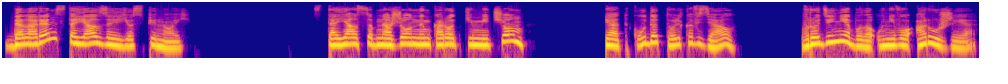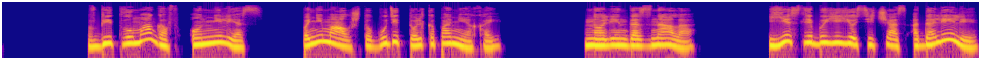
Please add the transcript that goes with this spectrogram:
Даларен стоял за ее спиной. Стоял с обнаженным коротким мечом и откуда только взял. Вроде не было у него оружия. В битву магов он не лез, понимал, что будет только помехой. Но Линда знала, если бы ее сейчас одолели,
